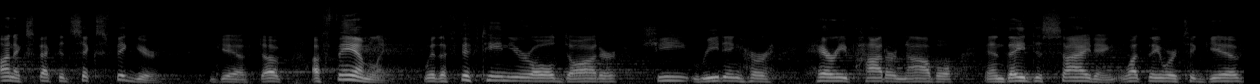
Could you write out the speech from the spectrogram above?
unexpected six figure gift, of a family with a 15 year old daughter she reading her Harry Potter novel, and they deciding what they were to give.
